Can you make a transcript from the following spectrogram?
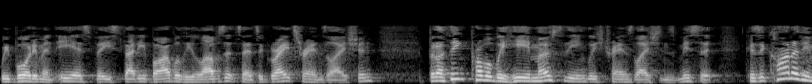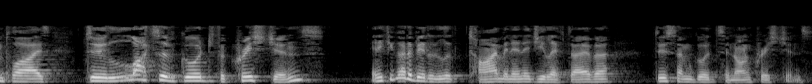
We bought him an ESV study Bible. He loves it, so it's a great translation. But I think probably here most of the English translations miss it because it kind of implies do lots of good for Christians, and if you've got a bit of time and energy left over, do some good to non-Christians.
